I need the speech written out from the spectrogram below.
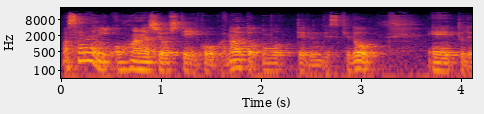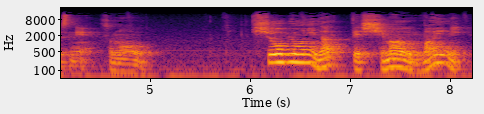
まあ、さらにお話をしていこうかなと思ってるんですけどえー、っとですねその気象病になってしまう前に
